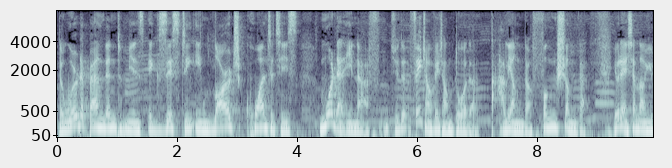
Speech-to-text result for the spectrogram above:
The word abundant means existing in large quantities, more than enough. 觉得非常非常多的、大量的、丰盛的，有点相当于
